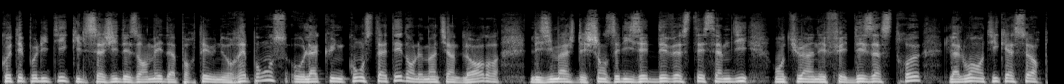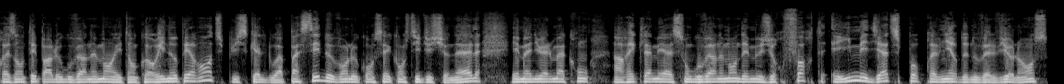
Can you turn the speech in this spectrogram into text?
Côté politique, il s'agit désormais d'apporter une réponse aux lacunes constatées dans le maintien de l'ordre. Les images des Champs-Élysées dévastés samedi ont eu un effet désastreux. La loi anti-casseurs présentée par le gouvernement est encore inopérante puisqu'elle doit passer devant le Conseil constitutionnel. Emmanuel Macron a réclamé à son gouvernement des mesures fortes et immédiates pour prévenir de nouvelles violences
